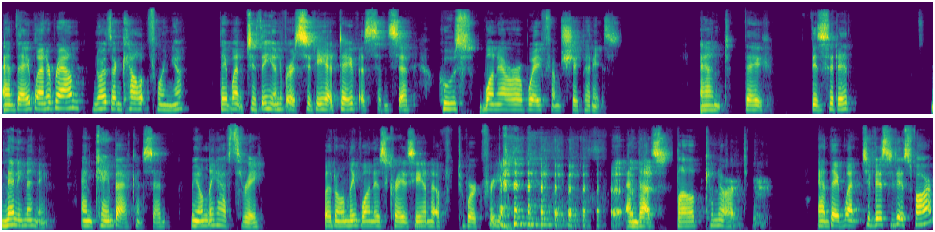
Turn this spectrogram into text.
And they went around Northern California. They went to the university at Davis and said, Who's one hour away from Chez Panisse? And they visited many, many, and came back and said, We only have three, but only one is crazy enough to work for you. and that's Bob Cannard. And they went to visit his farm,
